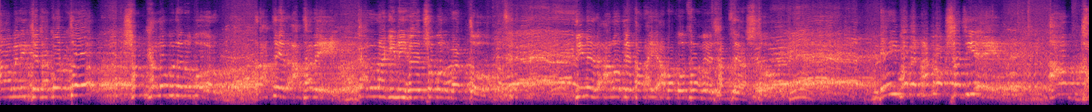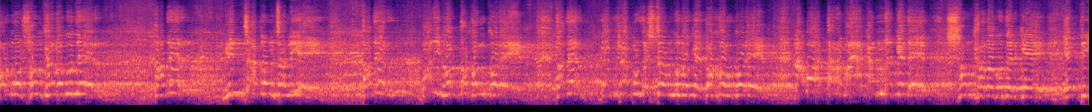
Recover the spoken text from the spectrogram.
আওয়ামী লীগ যেটা করত, সংখ্যালঘুদের উপর রাতের আধারে কালনাগিনী হয়ে ছবল দিনের আলোতে তারাই আবার ওঝা হয়ে ঝাঁকতে আসতো। এইভাবে নাটক সাজিয়ে আপ ধর্ম সংখ্যালঘুদের তাদের নির্যাতন চালিয়ে তাদের বাড়িঘর দখল করে তাদের ব্যবসা প্রতিষ্ঠানগুলোকে দখল করে আবার তারা মায়া কান্না কেঁদে সংখ্যালঘুদেরকে একটি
